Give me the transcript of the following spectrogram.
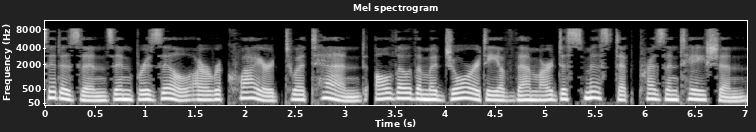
citizens in Brazil are required to attend although the majority of them are dismissed at presentation.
